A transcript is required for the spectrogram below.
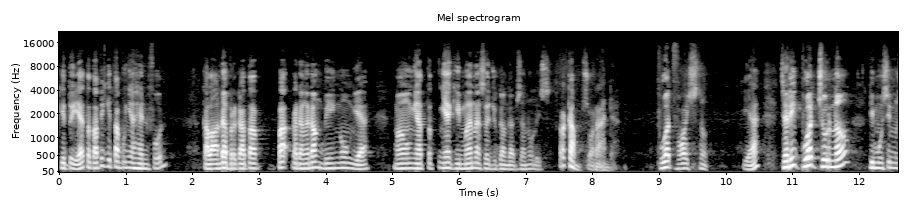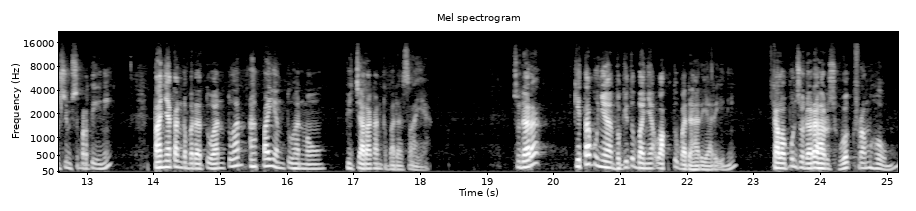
gitu ya, tetapi kita punya handphone. Kalau Anda berkata, Pak kadang-kadang bingung ya, mau nyatetnya gimana saya juga nggak bisa nulis. Rekam suara Anda. Buat voice note. ya. Jadi buat jurnal di musim-musim seperti ini, tanyakan kepada Tuhan, Tuhan apa yang Tuhan mau bicarakan kepada saya. Saudara, kita punya begitu banyak waktu pada hari-hari ini. Kalaupun saudara harus work from home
